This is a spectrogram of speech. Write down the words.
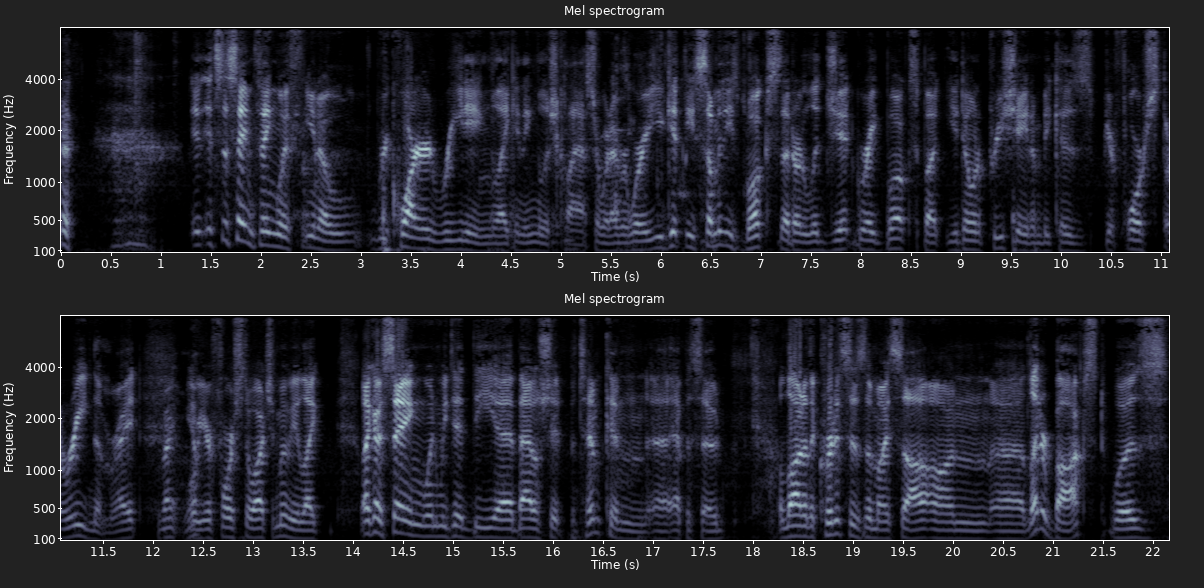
know It's the same thing with you know required reading, like in English class or whatever, where you get these some of these books that are legit great books, but you don't appreciate them because you're forced to read them, right? right Or you're forced to watch a movie. Like like I was saying when we did the uh, Battleship Potemkin uh, episode, a lot of the criticism I saw on uh, Letterboxd was.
